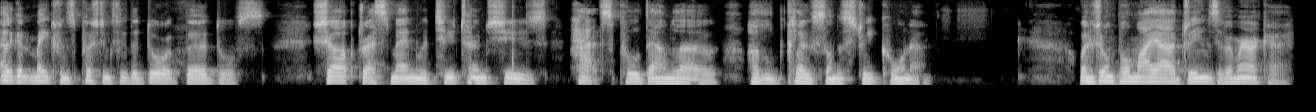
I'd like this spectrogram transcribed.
Elegant matrons pushing through the door at Bergdorf's. Sharp dressed men with two toned shoes, hats pulled down low, huddled close on the street corner. When Jean Paul Maillard dreams of America,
